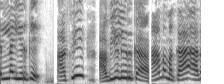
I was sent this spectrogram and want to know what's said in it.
எல்லாம் இருக்கு. ஆச்சி அவியல் இருக்கா? ஆமாமக்கா அத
